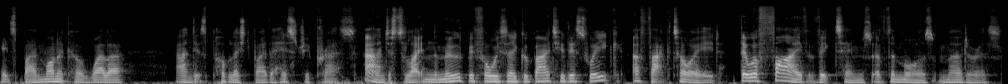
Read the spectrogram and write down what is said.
It's by Monica Weller and it's published by the History Press. And just to lighten the mood before we say goodbye to you this week, a factoid. There were five victims of the Moors murderers.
